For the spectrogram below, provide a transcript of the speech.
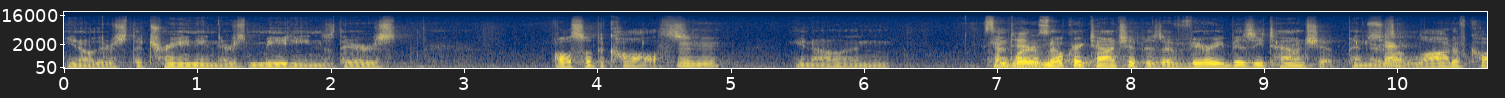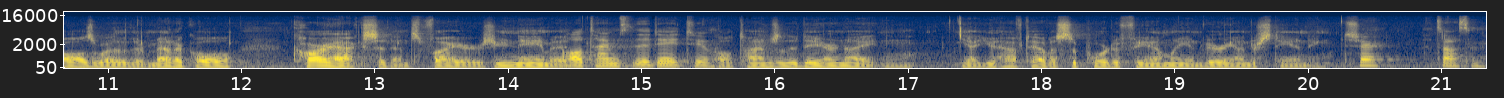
you know, there's the training, there's meetings, there's also the calls. You know, and Sometimes- Mill Creek Township is a very busy township, and there's Sure. a lot of calls, whether they're medical, car accidents, fires, you name it All times of the day, too. all times of the day or night. And yeah, you have to have a supportive family and very understanding. Sure, that's awesome.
